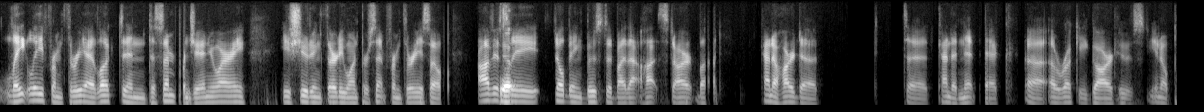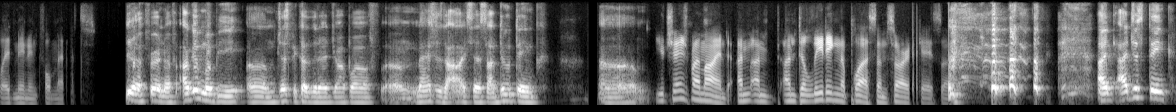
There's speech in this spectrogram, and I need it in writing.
lately from three. I looked in December and January. he's shooting 31% from three. So obviously yep. still being boosted by that hot start, but kind of hard to to kind of nitpick uh, a rookie guard who's you know played meaningful minutes. Yeah, fair enough. I'll give him a B, um, just because of that drop off. Um, matches the test. I do think. Um, you changed my mind. I'm I'm I'm deleting the plus. I'm sorry, Case. I I just think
